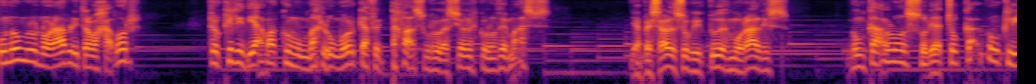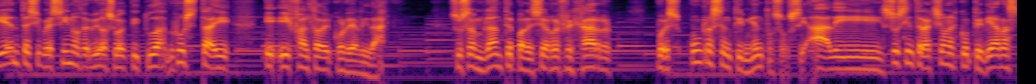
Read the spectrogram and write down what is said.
un hombre honorable y trabajador, pero que lidiaba con un mal humor que afectaba a sus relaciones con los demás. Y a pesar de sus virtudes morales, don Carlos solía chocar con clientes y vecinos debido a su actitud justa y, y, y falta de cordialidad. Su semblante parecía reflejar pues un resentimiento social y sus interacciones cotidianas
